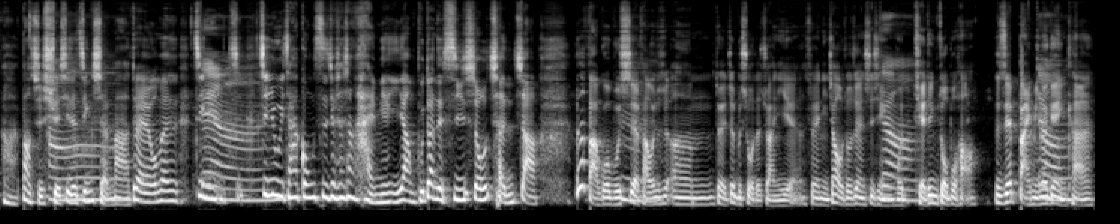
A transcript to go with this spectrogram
啊，保持学习的精神嘛。哦、对，我们进进进入一家公司，就像像海绵一样，不断的吸收成长。那法国不是，嗯、法国就是嗯，对，这不是我的专业，所以你叫我做这件事情，啊、我铁定做不好，就直接摆明了给你看。啊、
